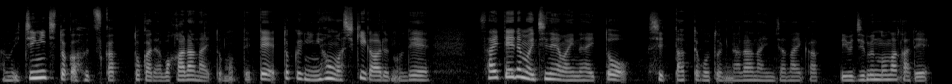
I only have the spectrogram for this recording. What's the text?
あの1日とか2日とかではわからないと思ってて特に日本は四季があるので最低でも1年はいないと知ったってことにならないんじゃないかっていう自分の中で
